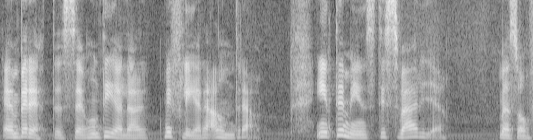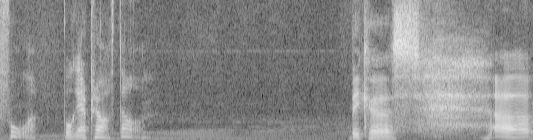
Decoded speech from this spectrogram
En berättelse hon delar med flera andra. Inte minst i Sverige, men som få vågar prata om. Because uh,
